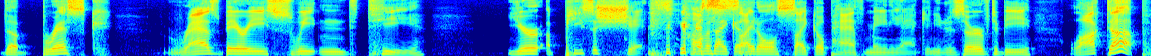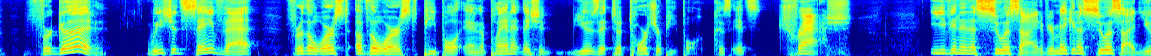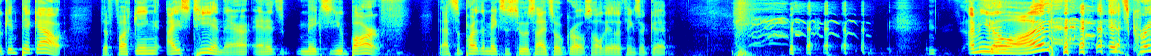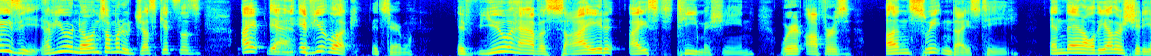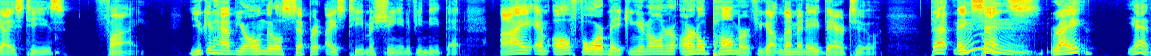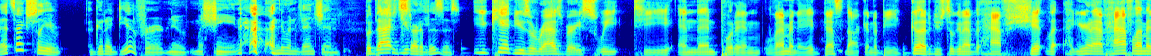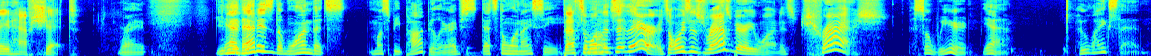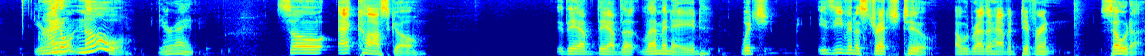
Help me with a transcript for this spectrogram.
the brisk raspberry sweetened tea. You're a piece of shit. Homicidal psychopath maniac, and you deserve to be locked up for good. We should save that for the worst of the worst people in the planet. They should use it to torture people because it's trash. Even in a suicide, if you're making a suicide, you can pick out the fucking iced tea in there and it makes you barf. That's the part that makes a suicide so gross. All the other things are good. I mean, Go on. it's crazy. Have you known someone who just gets those? I Yeah. if you look, it's terrible. if you have a side iced tea machine where it offers unsweetened iced tea and then all the other shitty iced teas, fine. You can have your own little separate iced tea machine if you need that. I am all for making an Arno- Arnold Palmer if you got lemonade there too. That makes Mm. sense, right? Yeah, that's actually a, good idea for a new machine, a new invention. But that Should you- start a business. you can't use a raspberry sweet tea and then put in lemonade. That's not going to be good. You're still going to have half shit. Le- you're going to have half lemonade, half shit. Right. You yeah, that the- is the one that's must be popular. I've that's the one I see. that's the, one most. that's there. It's always this raspberry one. It's trash. It's so weird. Yeah. Who likes that? You're I right. don't know. You're right. So at Costco, they have they have the lemonade, which is even a stretch too. I would rather have a different soda.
